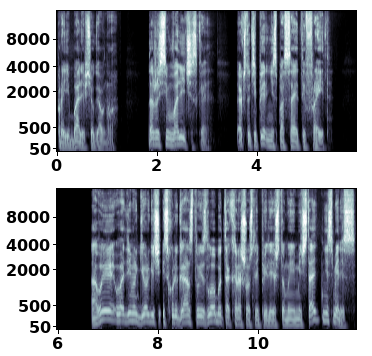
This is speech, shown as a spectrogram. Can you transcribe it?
проебали все говно. Даже символическое. Так что теперь не спасает и Фрейд. А вы, Владимир Георгиевич, из хулиганства и злобы так хорошо слепили, что мы мечтать не смелись.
